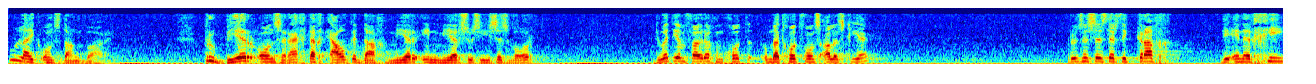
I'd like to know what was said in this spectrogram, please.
Hoe lyk ons dankbaarheid? Probeer ons regtig elke dag meer en meer soos Jesus word? Dood eenvoudig om God omdat God vir ons alles gee? Broers en susters, die krag, die energie,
